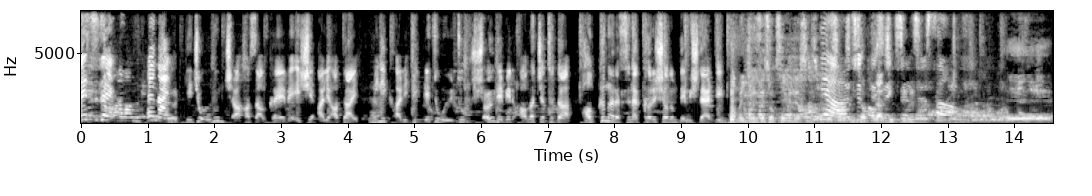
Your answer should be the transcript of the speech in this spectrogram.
Ve size yakalandık hemen. Gece olunca Hazal Kaya ve eşi Ali Atay minik Ali Fikret'i uyutup şöyle bir Alaçatı'da halkın arasına karışalım demişlerdi. Ama ikiniz de çok seviliyorsunuz. biliyorsunuz. çok, güzel çiftsiniz. Sağ olun. Ee,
